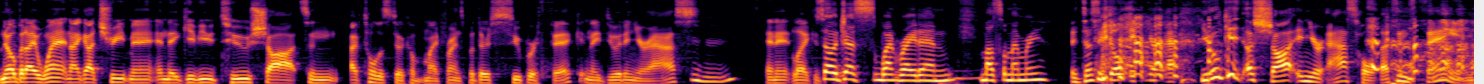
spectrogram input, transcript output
no but i went and i got treatment and they give you two shots and i've told this to a couple of my friends but they're super thick and they do it in your ass mm-hmm. and it like so it just went right in muscle memory. it doesn't go in your a- you don't get a shot in your asshole that's insane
